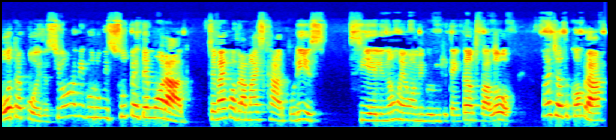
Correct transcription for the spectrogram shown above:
Outra coisa, se é um amigurumi super demorado, você vai cobrar mais caro por isso? Se ele não é um amigurumi que tem tanto valor, não adianta cobrar.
